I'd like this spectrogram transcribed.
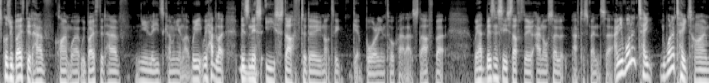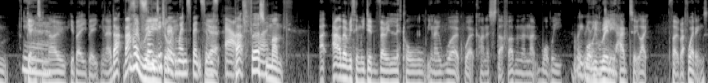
because we both did have client work. We both did have new leads coming in. Like we, we had like business y stuff to do, not to get boring and talk about that stuff, but we had businessy stuff to do and also look after Spencer. And you want to take, you want to take time getting to know your baby. You know, that, that I really so different enjoyed when Spencer Yeah. was out. that first like- month out of everything we did very little you know work work kind of stuff other than like what we we what we had really to. had to like photograph weddings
